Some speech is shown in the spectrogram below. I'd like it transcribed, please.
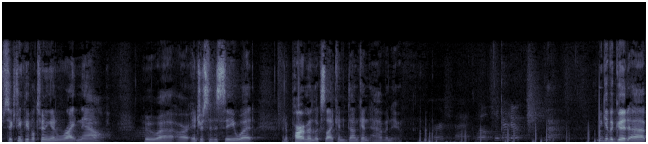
16 people tuning in right now, who uh, are interested to see what an apartment looks like in Duncan Avenue. Perfect. Well, take a look. Let me give a good uh,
